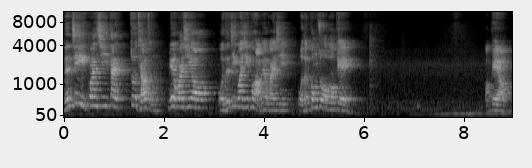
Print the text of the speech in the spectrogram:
人际关系在做调整没有关系哦，我人际关系不好没有关系，我的工作 O 不 OK？OK 哦，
